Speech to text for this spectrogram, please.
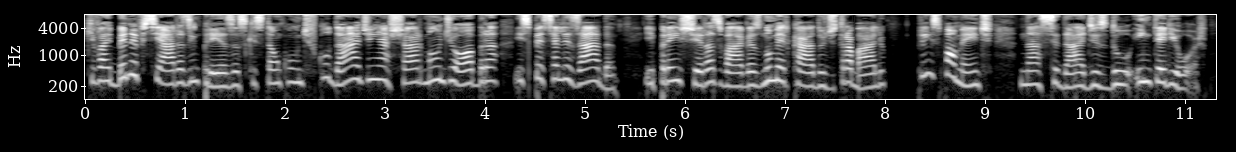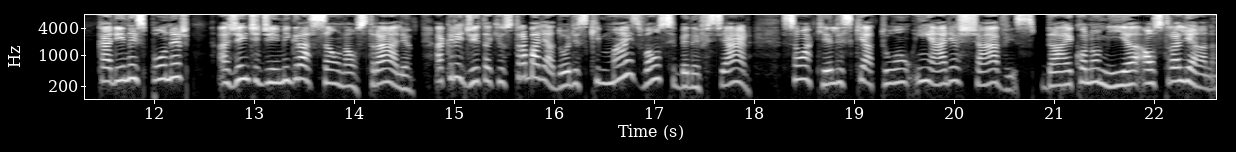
que vai beneficiar as empresas que estão com dificuldade em achar mão de obra especializada e preencher as vagas no mercado de trabalho, principalmente nas cidades do interior. Karina Spooner, agente de imigração na Austrália, acredita que os trabalhadores que mais vão se beneficiar são aqueles que atuam em áreas chaves da economia australiana.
